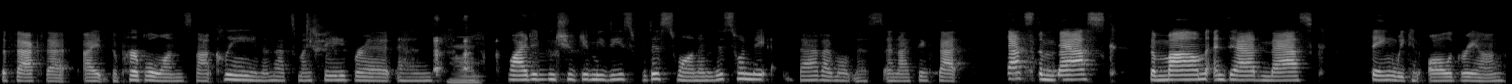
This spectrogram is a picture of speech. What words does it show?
the fact that I the purple one's not clean and that's my favorite and mm-hmm. why didn't you give me these this one and this one may, that I won't miss and I think that that's the mask the mom and dad mask thing we can all agree on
